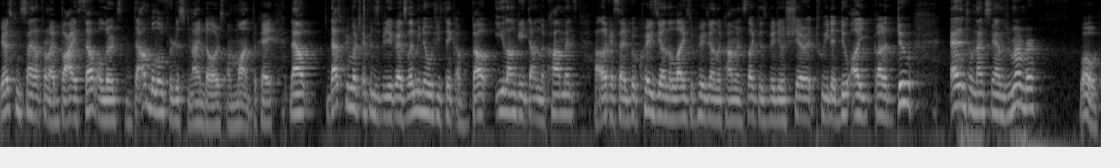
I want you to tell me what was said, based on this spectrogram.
you guys can sign up for my buy sell alerts down below for just $9 a month, okay? Now, that's pretty much it for this video, guys. Let me know what you think about Elongate down in the comments. Uh, like I said, go crazy on the likes, go crazy on the comments, like this video, share it, tweet it, do all you gotta do. And until next time, remember, whoa,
